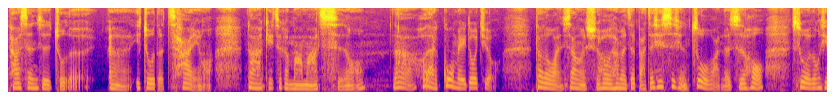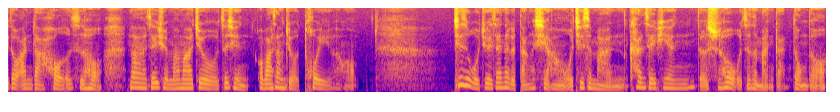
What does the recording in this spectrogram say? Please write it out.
他甚至煮了嗯、一桌的菜哦，那给这个妈妈吃哦。那后来过没多久，到了晚上的时候，他们在把这些事情做完了之后，所有东西都安打好了之后，那这一群妈妈就之前欧巴桑就退了哈。其实我觉得在那个当下哦，我其实蛮看这篇的时候，我真的蛮感动的哦，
